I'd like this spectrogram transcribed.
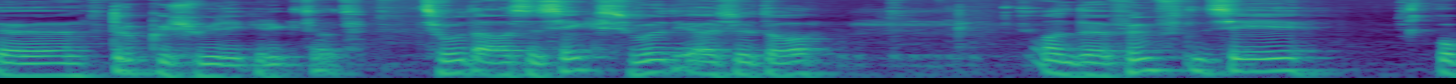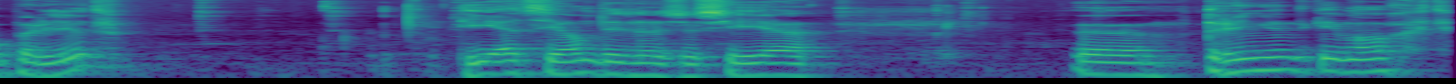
äh, Druckgeschwüre gekriegt hat. 2006 wurde also da an der fünften Zehe operiert. Die Ärzte haben das also sehr äh, dringend gemacht,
